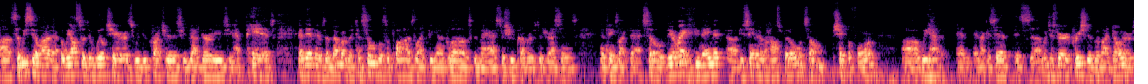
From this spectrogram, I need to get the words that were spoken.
Uh, so we see a lot of that, but we also do wheelchairs, we do crutches, you've got gurneys, you have beds, and then there's a number of the consumable supplies like the uh, gloves, the masks, the shoe covers, the dressings, and things like that. So the array, if you name it, uh, if you've seen it in a hospital in some shape or form, uh, we have it. And, and like I said, it's, uh, we're just very appreciative of our donors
